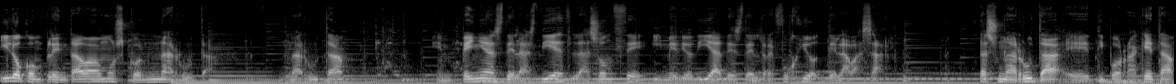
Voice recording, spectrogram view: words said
y lo completábamos con una ruta. Una ruta en peñas de las 10, las 11 y mediodía desde el refugio de Lavasar. Esta es una ruta eh, tipo raqueta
